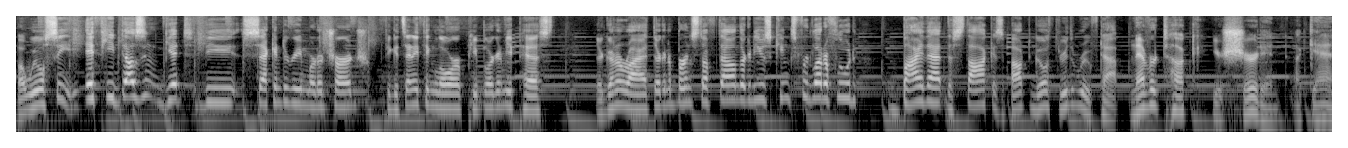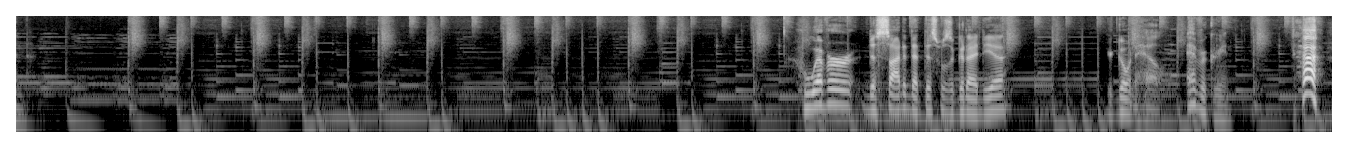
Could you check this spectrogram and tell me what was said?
But we will see. If he doesn't get the second degree murder charge, if he gets anything lower, people are going to be pissed. They're going to riot. They're going to burn stuff down. They're going to use Kingsford lighter fluid. Buy that. The stock is about to go through the rooftop. Never tuck your shirt in again. Whoever decided that this was a good idea, you're going to hell. Evergreen.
